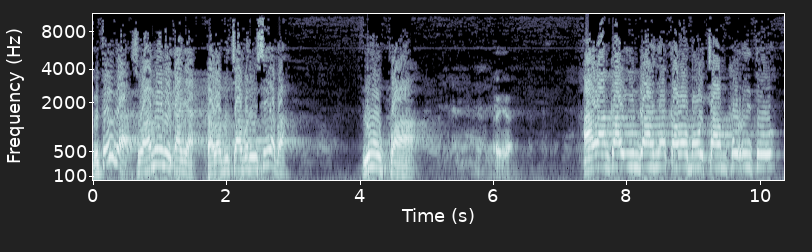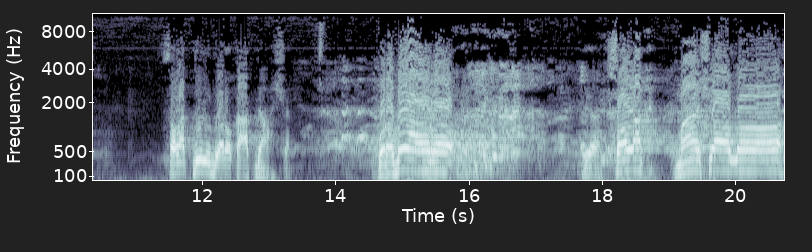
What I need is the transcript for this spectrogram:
Betul nggak? Suami ini tanya. Kalau campur isi apa? Lupa. Ya. Alangkah indahnya kalau mau campur itu Salat dulu dua rakaat dahsyat. Boro-boro Ya, sholat, masya Allah,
